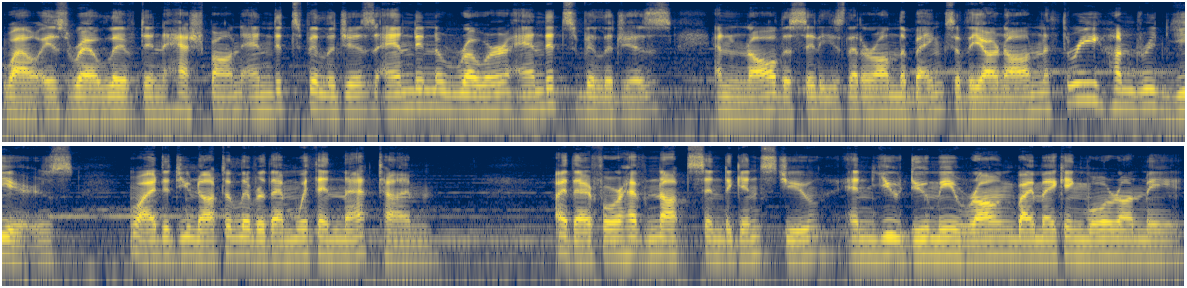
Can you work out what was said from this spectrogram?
While Israel lived in Heshbon and its villages, and in Aroer and its villages, and in all the cities that are on the banks of the Arnon, three hundred years, why did you not deliver them within that time? I therefore have not sinned against you, and you do me wrong by making war on me.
